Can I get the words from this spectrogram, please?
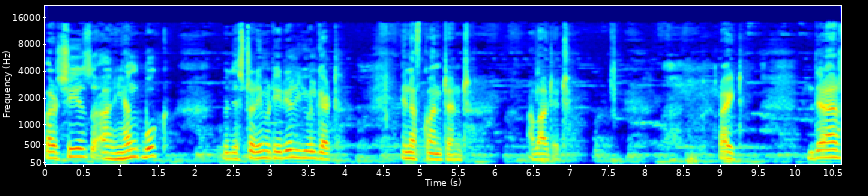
purchase a Arihant book with the study material you will get enough content about it. Right. There are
